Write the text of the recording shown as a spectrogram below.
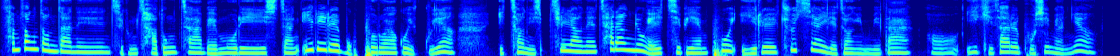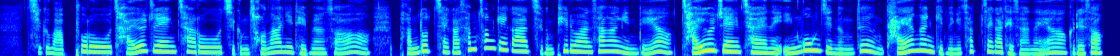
삼성전자는 지금 자동차 메모리 시장 1위를 목표로 하고 있고요. 2027년에 차량용 HBM4E를 출시할 예정입니다. 어, 이 기사를 보시면요. 지금 앞으로 자율주행차로 지금 전환이 되면서 반도체가 3,000개가 지금 필요한 상황인데요. 자율주행차에는 인공지능 등 다양한 기능이 탑재가 되잖아요. 그래서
